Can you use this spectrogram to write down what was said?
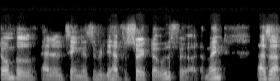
dumpet alle tingene, så ville de have forsøgt at udføre dem. Ikke? Altså,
